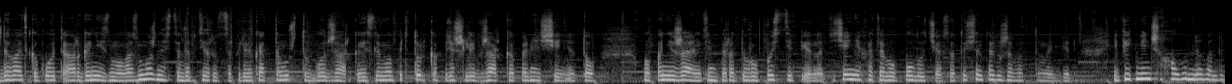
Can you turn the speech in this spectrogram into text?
давать какой-то организму возможность адаптироваться, привыкать к тому, что будет жарко. Если мы при- только пришли в жаркое помещение, то мы понижаем температуру постепенно, в течение хотя бы получаса. Точно так же в автомобиле. И пить меньше холодной воды.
